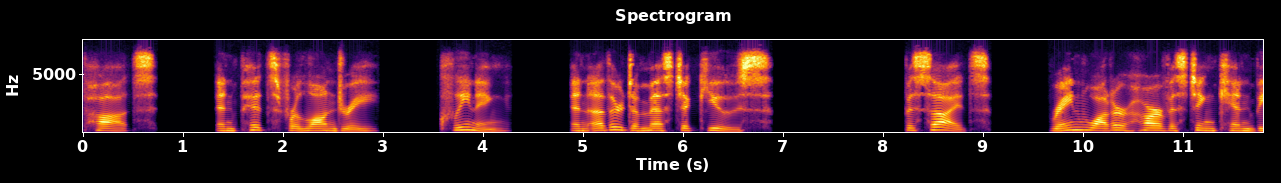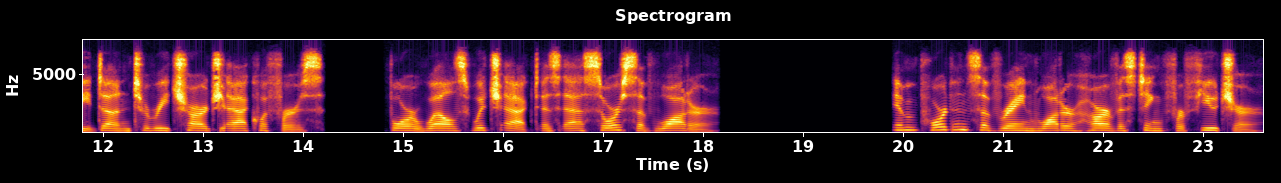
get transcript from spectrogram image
pots, and pits for laundry, cleaning, and other domestic use. Besides, rainwater harvesting can be done to recharge aquifers, bore wells which act as a source of water. Importance of rainwater harvesting for future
